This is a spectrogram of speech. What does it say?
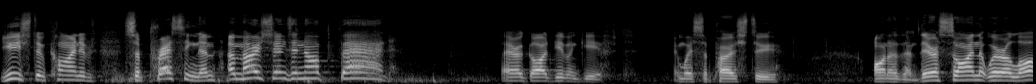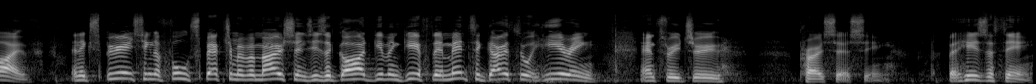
used to kind of suppressing them, emotions are not bad. They are a God given gift, and we're supposed to honour them. They're a sign that we're alive. And experiencing the full spectrum of emotions is a God given gift. They're meant to go through hearing and through due processing. But here's the thing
